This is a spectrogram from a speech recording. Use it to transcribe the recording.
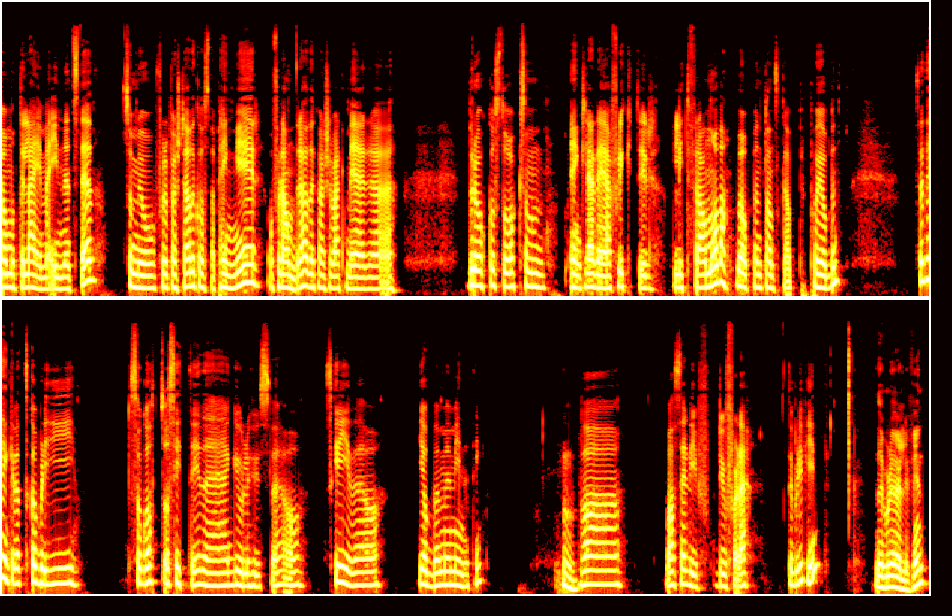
å måtte leie meg inn et sted, som jo for det første hadde kosta penger, og for det andre hadde kanskje vært mer eh, bråk og ståk, som egentlig er det jeg flykter litt fra nå, da, med åpent landskap på jobben. Så jeg tenker at det skal bli så godt å sitte i det gule huset og skrive og jobbe med mine ting. Mm. Hva, hva ser du du for deg? Det blir fint. Det blir veldig fint.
